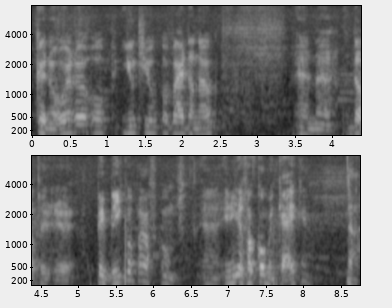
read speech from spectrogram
kunnen horen op YouTube of waar dan ook. En uh, dat er uh, publiek op afkomt. Uh, in ieder geval kom ik kijken. Ja,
